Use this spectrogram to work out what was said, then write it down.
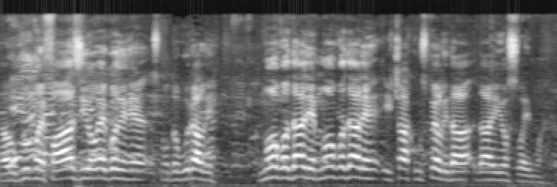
u grupnoj fazi, ove godine smo dogurali mnogo dalje, mnogo dalje i čak uspjeli da, da i osvojimo.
